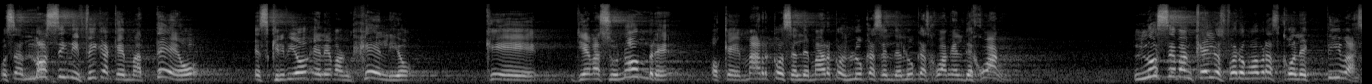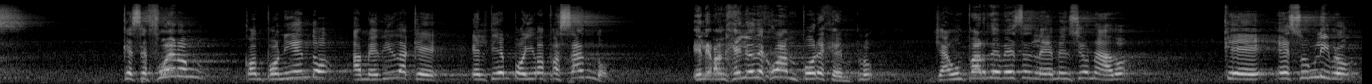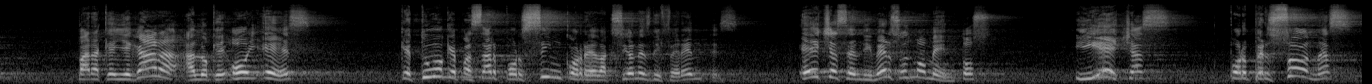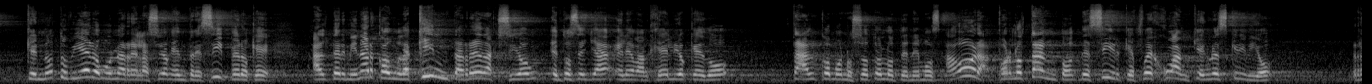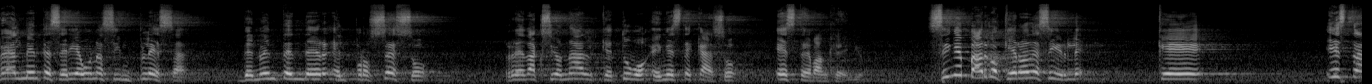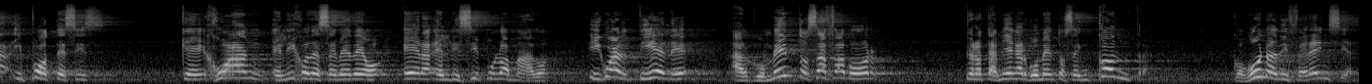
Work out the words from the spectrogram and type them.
O sea, no significa que Mateo escribió el evangelio que lleva su nombre, o que Marcos el de Marcos, Lucas el de Lucas, Juan el de Juan. Los evangelios fueron obras colectivas que se fueron componiendo a medida que el tiempo iba pasando. El Evangelio de Juan, por ejemplo, ya un par de veces le he mencionado que es un libro para que llegara a lo que hoy es, que tuvo que pasar por cinco redacciones diferentes, hechas en diversos momentos y hechas por personas que no tuvieron una relación entre sí, pero que al terminar con la quinta redacción, entonces ya el Evangelio quedó tal como nosotros lo tenemos ahora. Por lo tanto, decir que fue Juan quien lo escribió, realmente sería una simpleza de no entender el proceso redaccional que tuvo en este caso este Evangelio. Sin embargo, quiero decirle que esta hipótesis que Juan, el hijo de Zebedeo, era el discípulo amado, igual tiene argumentos a favor, pero también argumentos en contra, con una diferencia.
